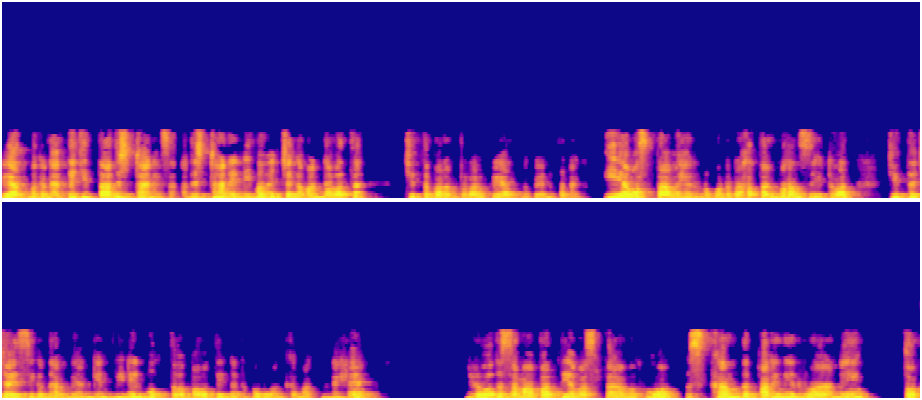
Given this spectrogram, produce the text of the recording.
ක්‍රියාත්මක නැත්තේ චිත්තාදිෂ්ඨානය නිසා. අදිෂ්ඨානය නිම වෙච්ච ගමන් නැවත චිත්ත පරම්පරාව ක්‍රියාත්මක වෙන්න පටන් ඒ අවස්ථාව හැරෙනකොට රහතන් වහන්සේටවත් චිත්තචෛසික ධර්මයන්ගෙන් විනිර්මුක්තව පවතින්නට පුළුවන් කමක් නැහැ. නිරෝධ සමාපatti අවස්ථාව හෝ ස්කන්ධ පරිනිර්වාණයෙන් තොර.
